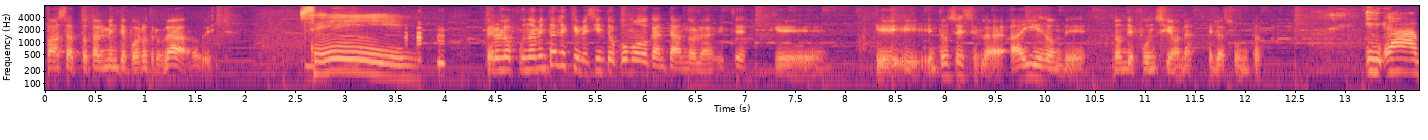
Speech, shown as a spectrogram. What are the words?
pasa totalmente por otro lado, ¿viste? Sí. Pero lo fundamental es que me siento cómodo cantándola, ¿viste? Que, entonces ahí es donde, donde funciona el asunto. Y, ah,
